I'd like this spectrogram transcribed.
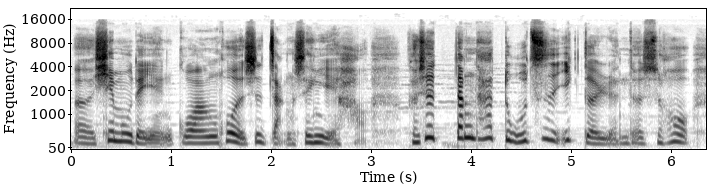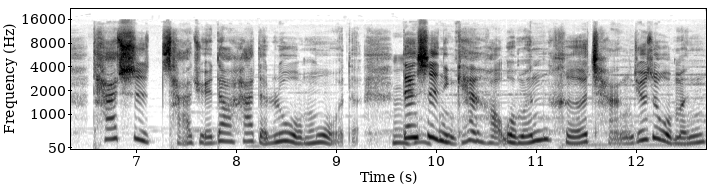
呃羡慕的眼光或者是掌声也好，可是当他独自一个人的时候，他是察觉到他的落寞的。但是你看哈，我们何尝就是我们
